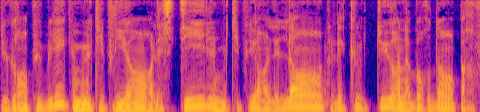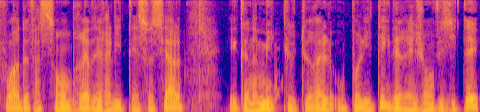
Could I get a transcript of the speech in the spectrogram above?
du grand public, multipliant les styles, multipliant les langues, les cultures, en abordant parfois de façon brève des réalités sociales, économiques, culturelles ou politiques des régions visitées,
